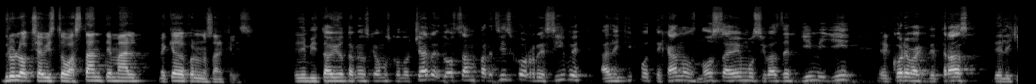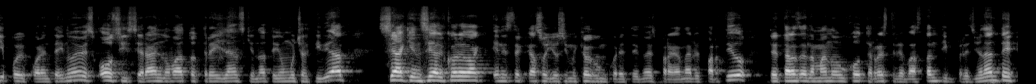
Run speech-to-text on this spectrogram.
Drew Locke se ha visto bastante mal. Me quedo con Los Ángeles. El invitado yo también nos quedamos con Chargers. Los San Francisco recibe al equipo Tejanos. No sabemos si va a ser Jimmy G, el coreback detrás del equipo de 49, o si será el novato Trey Lance, que no ha tenido mucha actividad. Sea quien sea el coreback, en este caso yo sí me quedo con 49 para ganar el partido. Detrás de la mano de un juego terrestre bastante impresionante.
